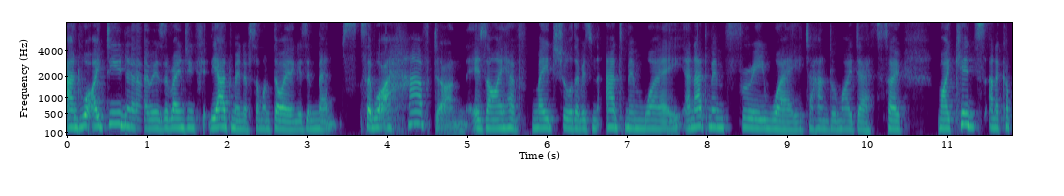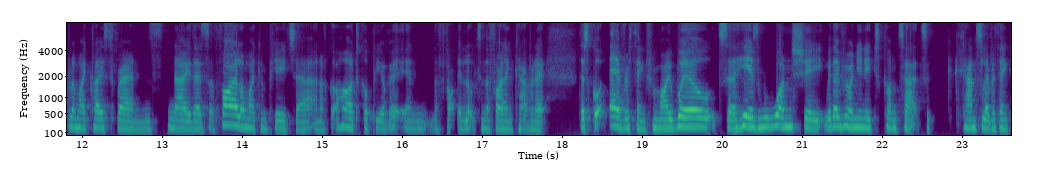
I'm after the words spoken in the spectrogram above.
And what I do know is arranging the admin of someone dying is immense. So what I have done is I have made sure there is an admin way, an admin free way to handle my death. So my kids and a couple of my close friends know there's a file on my computer and I've got a hard copy of it in the it looked in the filing cabinet that's got everything from my will to here's one sheet with everyone you need to contact to cancel everything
